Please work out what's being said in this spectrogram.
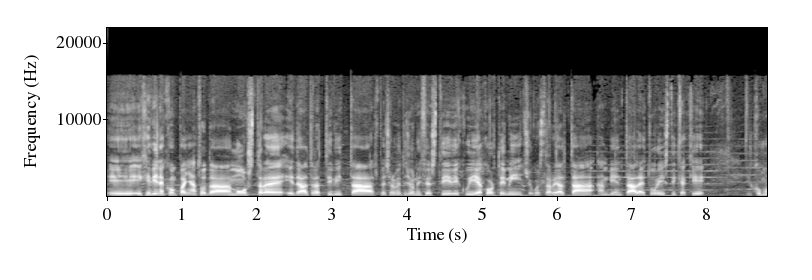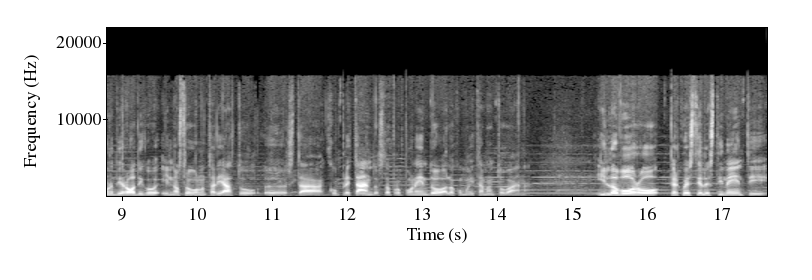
e, che viene accompagnato da mostre e da altre attività, specialmente giorni festivi, qui a Corte Mincio, questa realtà ambientale e turistica che il Comune di Rodigo e il nostro volontariato eh, sta completando, sta proponendo alla comunità mantovana. Il lavoro per questi allestimenti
